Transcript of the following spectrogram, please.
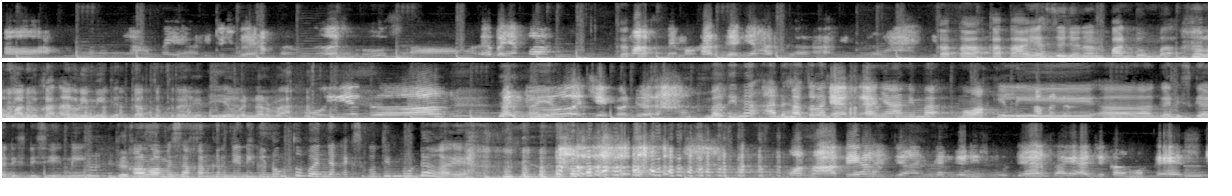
Eh, aku lupa namanya apa ya itu juga enak banget. Terus eh, eh banyak lah kata mak memang harganya harga. Kata kata ayah jajanan Pandu mbak kalau Pandu kan unlimited kartu kreditnya iya bener mbak oh iya dong kan Oh, iya. dulu cek kode Mbak Tina ada satu lagi CSM. pertanyaan nih Mbak mewakili eh, gadis-gadis di sini. Kalau misalkan kerja di gedung tuh banyak eksekutif muda nggak ya? mohon maaf ya jangankan gadis muda saya aja kalau mau ke SQ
